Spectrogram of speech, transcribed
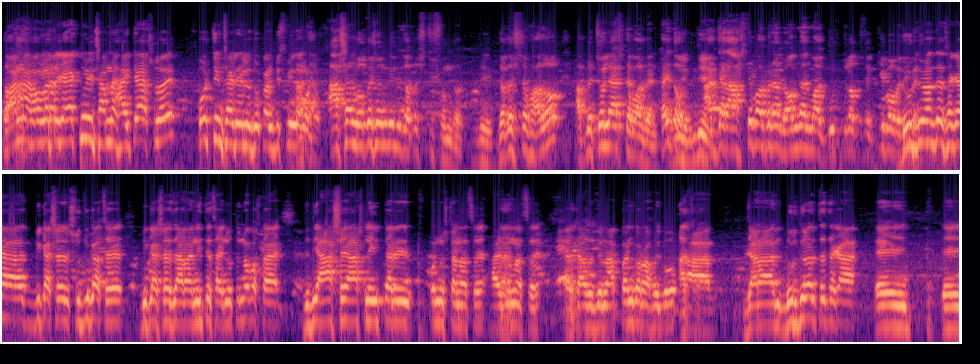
তো পান্না হলের থেকে এক মিনিট সামনে হাইটে আসলে পশ্চিম সাইডে এলো দোকান বিসমিল্লা আচ্ছা, মোটর আসার লোকেশন কিন্তু যথেষ্ট সুন্দর যথেষ্ট ভালো আপনি চলে আসতে পারবেন তাই তো। আর যারা আসতে পারবেন না রমজান মাস দূর দূরান্ত থেকে কীভাবে দূর দূরান্ত থেকে বিকাশের সুযোগ আছে বিকাশে যারা নিতে চায় নতুন অবস্থায় যদি আসে আসলে ইফতারের অনুষ্ঠান আছে আয়োজন আছে তাদের জন্য আপ্যায়ন করা হইব আচ্ছা। আর যারা দূর দূরান্ত থেকে এই এই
